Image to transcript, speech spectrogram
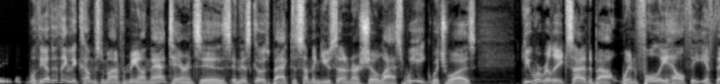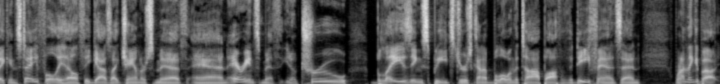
season. Well, the other thing that comes to mind for me on that, Terrence, is, and this goes back to something you said on our show last week, which was you were really excited about when fully healthy, if they can stay fully healthy, guys like Chandler Smith and Arian Smith, you know, true blazing speedsters kind of blowing the top off of a defense. And when I think about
